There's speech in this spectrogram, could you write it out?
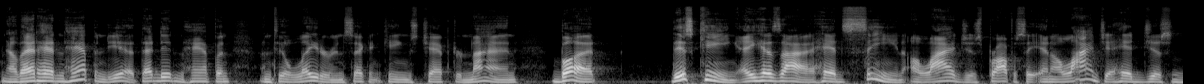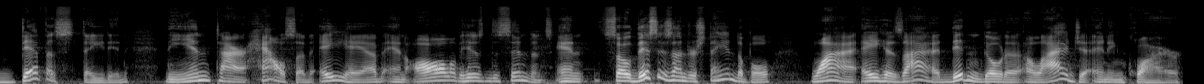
Now that hadn't happened yet. That didn't happen until later in 2 Kings chapter 9. But this king, Ahaziah, had seen Elijah's prophecy, and Elijah had just devastated the entire house of Ahab and all of his descendants. And so this is understandable why Ahaziah didn't go to Elijah and inquire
